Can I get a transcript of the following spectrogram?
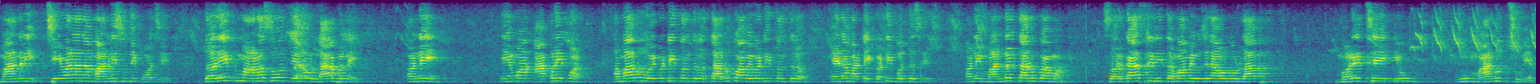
માનવી છેવાડાના માનવી સુધી પહોંચે. દરેક માણસો તેનો લાભ લે અને એમાં આપણે પણ અમારું વહીવટી તંત્ર, તાલુકા વહીવટી તંત્ર એના માટે કટિબદ્ધ છે. અને માંડલ તાલુકામાં સરકારશ્રીની તમામ યોજનાઓનો લાભ મળે છે એવું હું માનું જ છું એમ.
